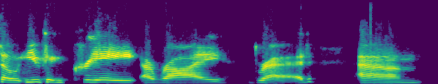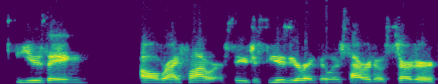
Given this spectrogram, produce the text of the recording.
So you can create a rye bread um, using all rye flour. So you just use your regular sourdough starter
